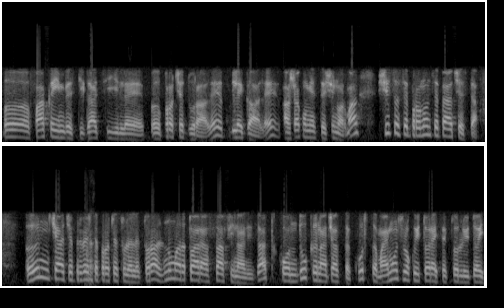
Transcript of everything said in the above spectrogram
uh, facă investigațiile uh, procedurale, legale, așa cum este și normal, și să se pronunțe pe acestea. În ceea ce privește procesul electoral, numărătoarea s-a finalizat, conduc în această cursă, mai mulți locuitori ai sectorului 2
